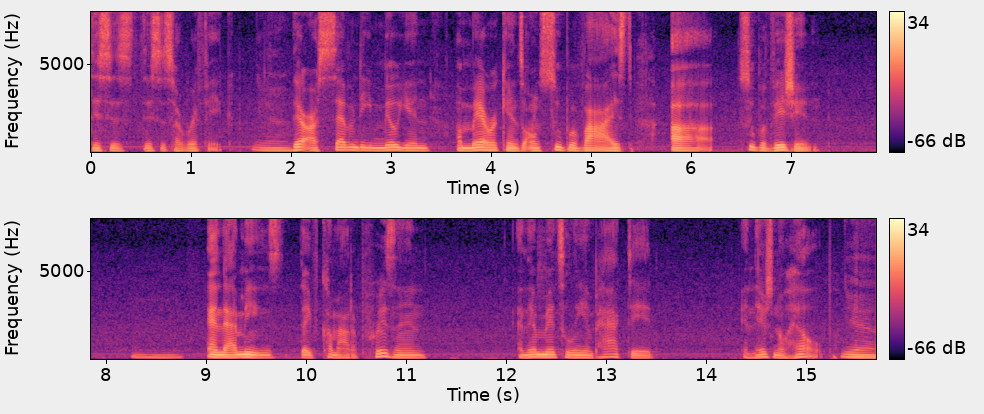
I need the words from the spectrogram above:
This is this is horrific. Yeah. There are 70 million Americans on supervised uh, supervision, Mm-hmm. and that means they've come out of prison, and they're mentally impacted, and there's no help. Yeah.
